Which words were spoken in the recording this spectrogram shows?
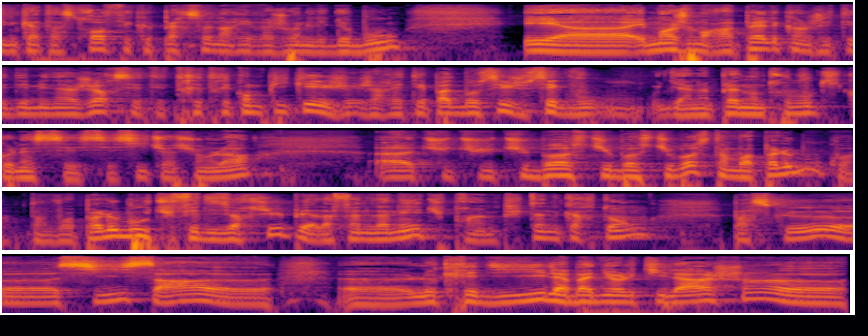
une catastrophe et que personne n'arrive à joindre les deux bouts. Et, euh, moi, je me rappelle quand j'étais déménageur, c'était très très compliqué. J'arrêtais pas de bosser. Je sais que vous, il y en a plein d'entre vous qui connaissent ces situations-là. Euh, tu, tu, tu, bosses, tu bosses, tu bosses, t'en vois pas le bout, quoi. T'en vois pas le bout. Tu fais des heures sup et à la fin de l'année, tu prends un putain de carton parce que euh, si ça, euh, euh, le crédit, la bagnole qui lâche, euh,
